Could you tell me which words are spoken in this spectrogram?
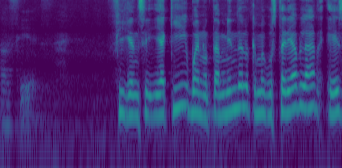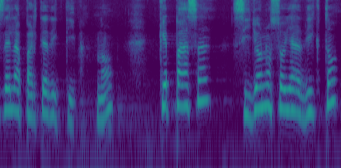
Así es. Fíjense, y aquí, bueno, también de lo que me gustaría hablar es de la parte adictiva, ¿no? ¿Qué pasa si yo no soy adicto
